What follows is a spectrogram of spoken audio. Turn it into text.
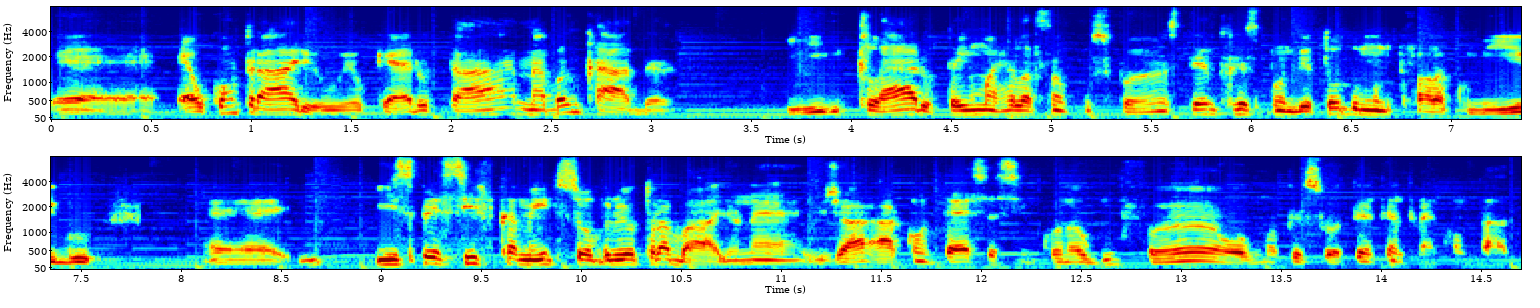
É, é o contrário. Eu quero estar tá na bancada. E, claro, tenho uma relação com os fãs, tento responder todo mundo que fala comigo, é, e especificamente sobre o meu trabalho, né? Já acontece assim, quando algum fã ou alguma pessoa tenta entrar em contato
